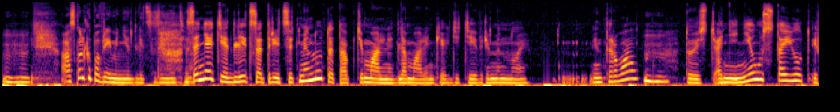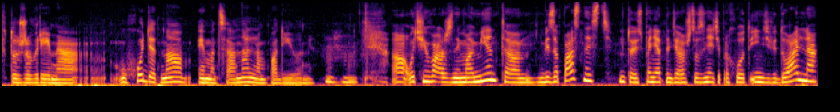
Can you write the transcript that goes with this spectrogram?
Угу. А сколько по времени длится занятие? Занятие длится 30 минут, это оптимальный для маленьких детей временной интервал, угу. то есть они не устают и в то же время э, уходят на эмоциональном подъеме. Угу. Очень важный момент а, – безопасность. Ну, то есть, понятное дело, что занятия проходят индивидуально.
